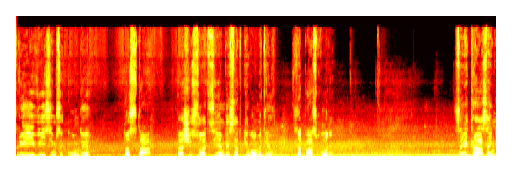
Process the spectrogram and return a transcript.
3,8 секунди до 100 та 670 кілометрів запас ходу. Цей красень,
